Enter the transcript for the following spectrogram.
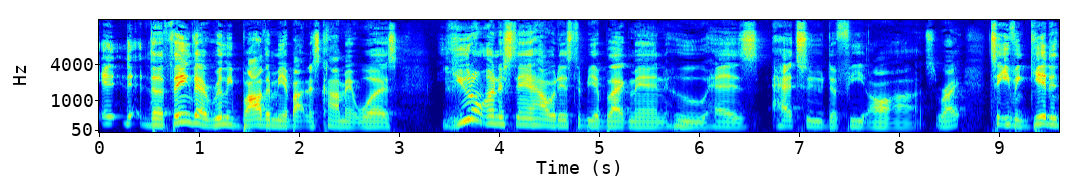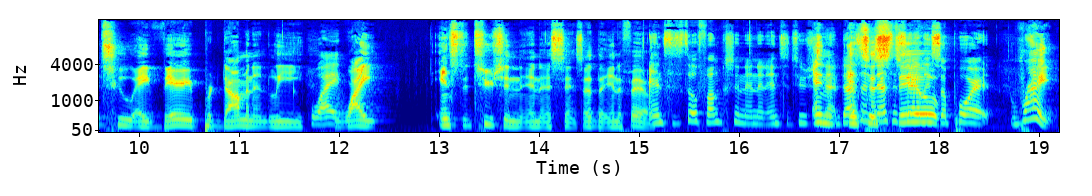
it, the thing that really bothered me about this comment was you don't understand how it is to be a black man who has had to defeat all odds, right? To even get into a very predominantly White. white institution in a sense at the NFL. And to still function in an institution And- that doesn't necessarily still- support right.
